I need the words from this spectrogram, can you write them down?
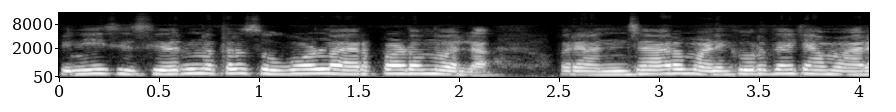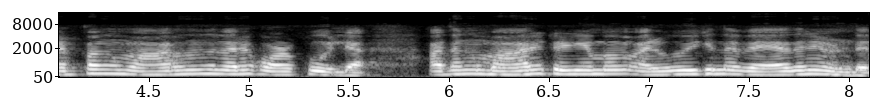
പിന്നെ ഈ സിസേറിയൻ അത്ര സുഖമുള്ള ഏർപ്പാടൊന്നുമല്ല. ഒരു അഞ്ചാറ് മണിക്കൂറത്തേക്ക് ആ മരപ്പങ്ങ് മാറുന്നത് വരെ കുഴപ്പമില്ല. അതങ്ങ് മാറി കഴിയുമ്പോൾ അനുഭവിക്കുന്ന വേദനയുണ്ട്.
